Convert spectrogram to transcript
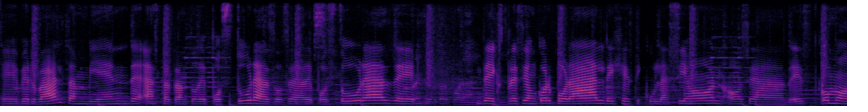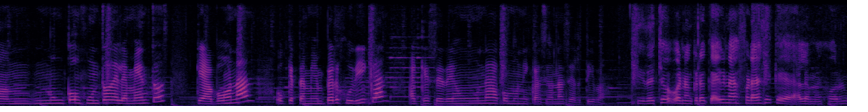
eh, verbal, también de, hasta tanto de posturas, o sea, de posturas, de expresión, de expresión corporal, de gesticulación, o sea, es como un conjunto de elementos que abonan o que también perjudican a que se dé una comunicación asertiva. Sí, de hecho, bueno, creo que hay una frase que a lo mejor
